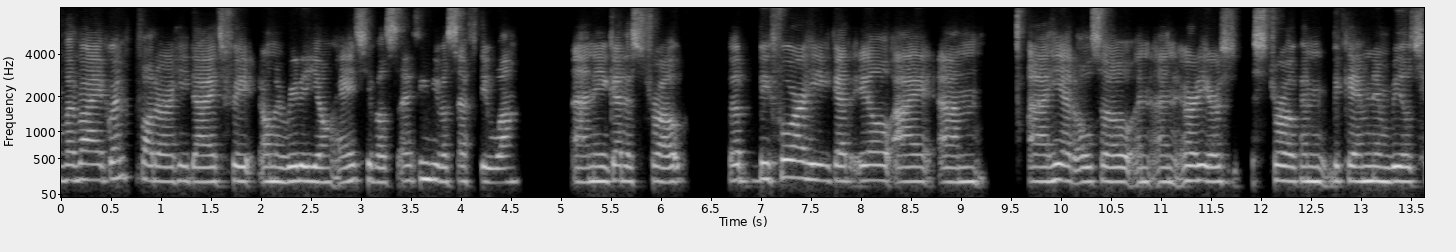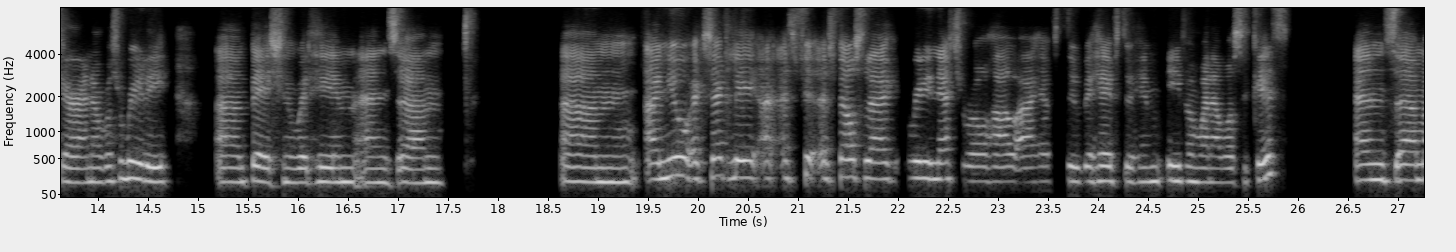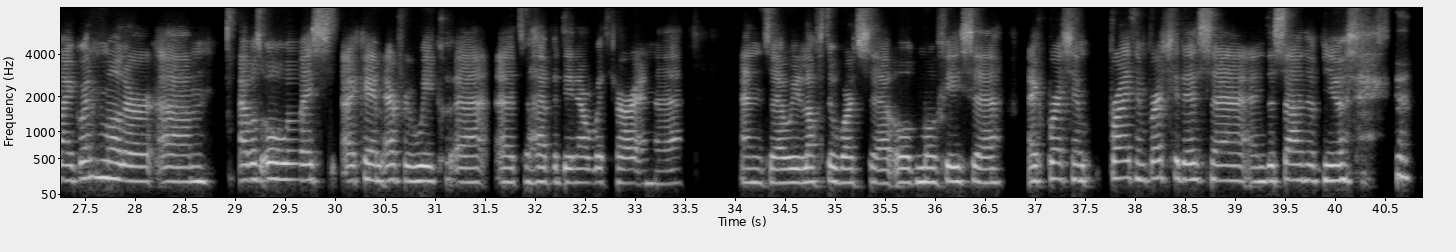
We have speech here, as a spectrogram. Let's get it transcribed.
but my grandfather he died on a really young age he was i think he was 71 and he got a stroke but before he got ill, I um, uh, he had also an, an earlier stroke and became in a wheelchair, and I was really uh, patient with him and. Um, um, I knew exactly, it, it felt like really natural how I have to behave to him even when I was a kid. And uh, my grandmother, um, I was always, I came every week uh, uh, to have a dinner with her and and uh, we love to watch uh, old movies uh, like Pride and Prejudice uh, and The Sound of Music.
